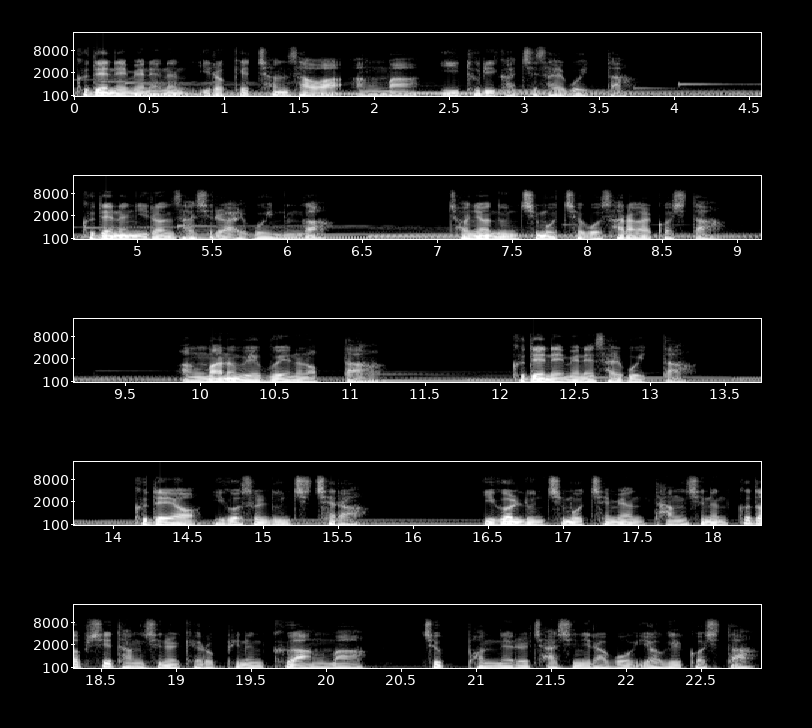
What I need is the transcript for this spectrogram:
그대 내면에는 이렇게 천사와 악마 이 둘이 같이 살고 있다. 그대는 이런 사실을 알고 있는가? 전혀 눈치 못 채고 살아갈 것이다. 악마는 외부에는 없다. 그대 내면에 살고 있다. 그대여 이것을 눈치채라. 이걸 눈치 못 채면 당신은 끝없이 당신을 괴롭히는 그 악마, 즉 번뇌를 자신이라고 여길 것이다.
